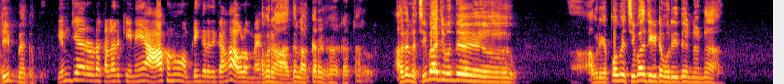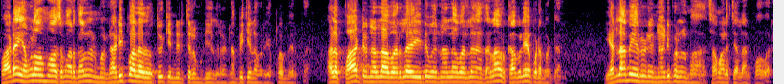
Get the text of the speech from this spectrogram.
டீப் மேக்கப்பு எம்ஜிஆரோட கலருக்கு இணையே ஆகணும் அப்படிங்கிறதுக்காக அவ்வளோ அவர் அதில் அக்கறை காட்டினார் அவர். அதில் சிவாஜி வந்து அவர் எப்போவுமே சிவாஜி கிட்ட ஒரு இது என்னென்னா படம் எவ்வளோ மோசமாக இருந்தாலும் நம்ம நடிப்பால் அதை தூக்கி நிறுத்திட முடியுங்கிற நம்பிக்கையில் அவர் எப்போவுமே இருப்பார். அதில் பாட்டு நல்லா வரல இது நல்லா வரல அதெல்லாம் அவர் கவலையே பட மாட்டார். எல்லாமே என்னுடைய நடிப்பில் நம்ம சமாளிச்சிடலான்னு போவார்.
